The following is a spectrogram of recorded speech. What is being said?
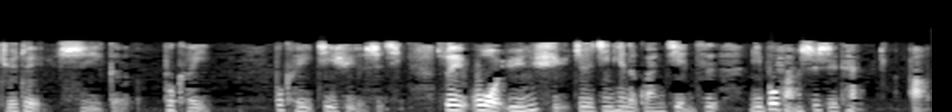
绝对是一个不可以不可以继续的事情。所以我允许，这是今天的关键字，你不妨试试看啊，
